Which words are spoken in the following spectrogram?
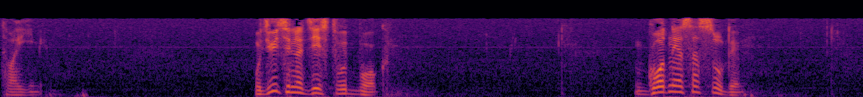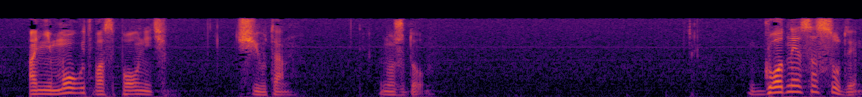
твоими. Удивительно действует Бог. Годные сосуды, они могут восполнить чью-то нужду годные сосуды,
